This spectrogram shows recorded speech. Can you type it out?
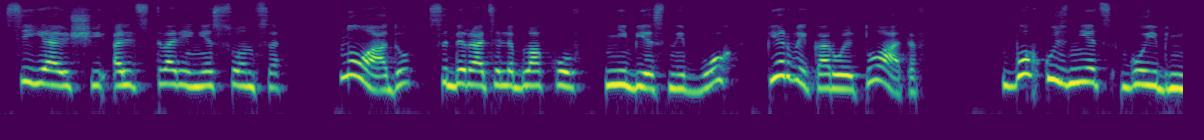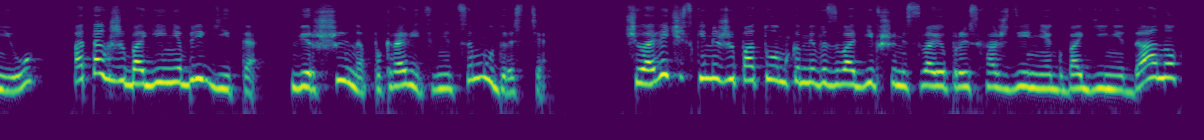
сияющий олицетворение солнца, Нуаду, собиратель облаков, небесный бог, первый король туатов, бог-кузнец Гоибниу, а также богиня Бригита, вершина, покровительница мудрости. Человеческими же потомками, возводившими свое происхождение к богине Дану,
